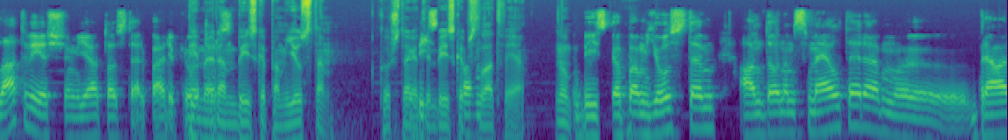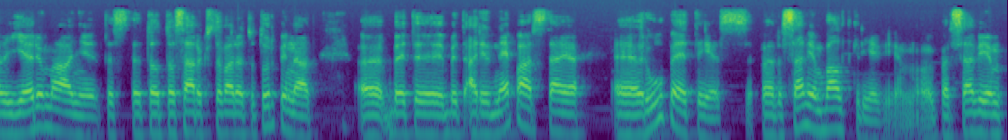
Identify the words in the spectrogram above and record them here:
latviešiem, ja to starp arī, protams. Piemēram, bīskapam Justam kurš tagad Bīskapam, ir bīskaps Latvijā. Nu. Bīskapam Justam, Antonam Smelteram, eh, brāļi Jerumāņi, tas, to, to sārakstu varētu turpināt, eh, bet, bet arī nepārstāja rūpēties par saviem Baltkrieviem, par saviem,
